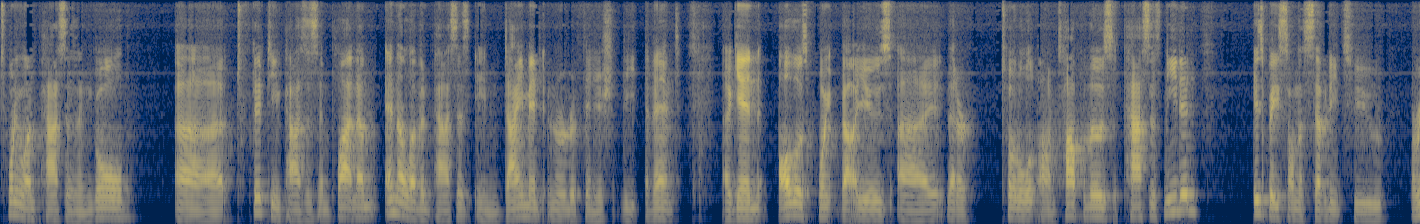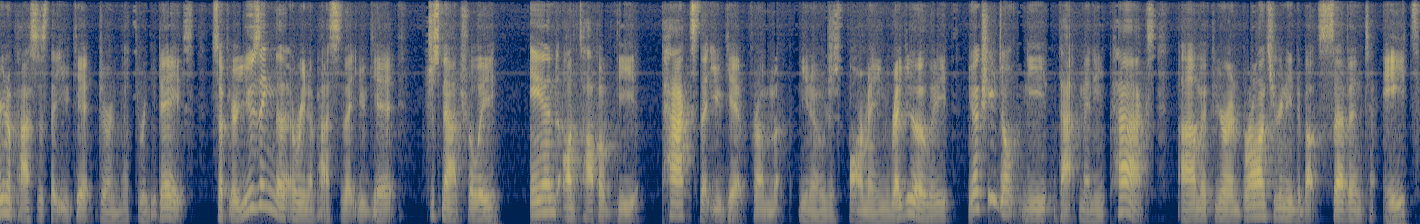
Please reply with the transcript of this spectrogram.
21 passes in gold, uh, 15 passes in platinum, and 11 passes in diamond in order to finish the event. Again, all those point values uh, that are totaled on top of those passes needed is based on the 72 arena passes that you get during the three days. So if you're using the arena passes that you get just naturally, and on top of the packs that you get from you know just farming regularly you actually don't need that many packs. Um, if you're in bronze you're gonna need about seven to eight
